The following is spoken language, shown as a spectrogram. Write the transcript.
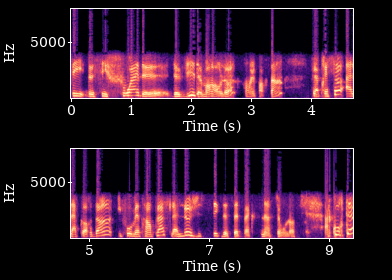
ces, de ces choix de, de vie et de mort-là qui sont importants. Puis après ça, à l'accordant, il faut mettre en place la logistique de cette vaccination-là. À court terme,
